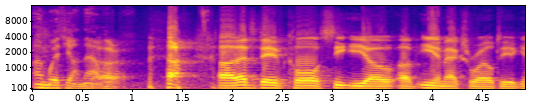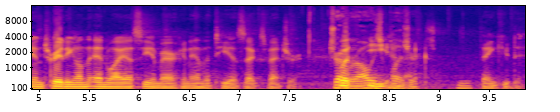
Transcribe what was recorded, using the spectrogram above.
I'm with you on that All one. right. uh, that's Dave Cole, CEO of EMX Royalty, again trading on the NYSE American and the TSX Venture. Trevor, With always a pleasure. Thank you, Dave.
